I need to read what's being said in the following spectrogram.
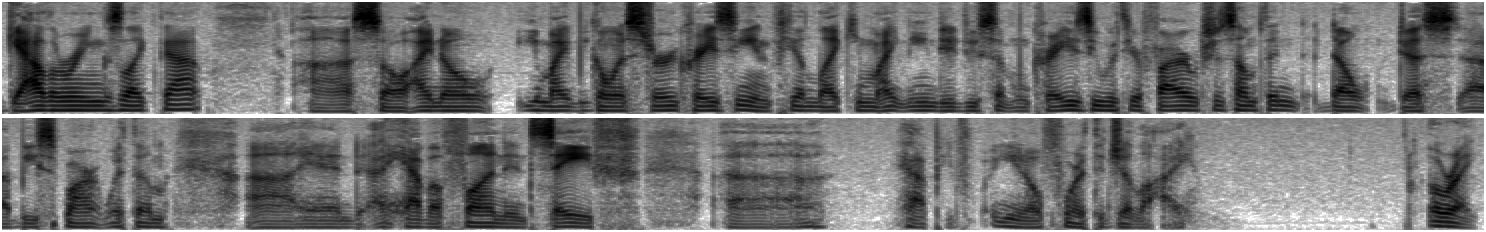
gatherings like that. Uh, so I know you might be going stir crazy and feel like you might need to do something crazy with your fireworks or something. Don't just uh, be smart with them uh, and have a fun and safe, uh, happy you know Fourth of July. All right.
